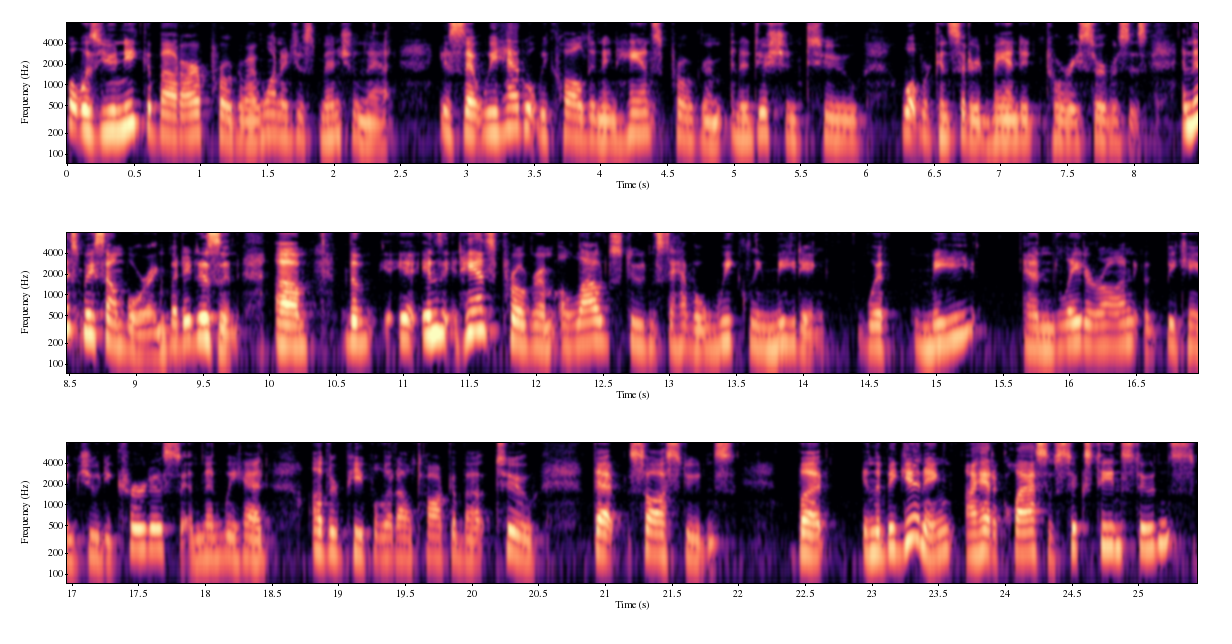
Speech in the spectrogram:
what was unique about our program, I want to just mention that, is that we had what we called an enhanced program in addition to what were considered mandatory services. And this may sound boring, but it isn't. Um, the en- enhanced program allowed students to have a weekly meeting with me. And later on, it became Judy Curtis, and then we had other people that I'll talk about too that saw students. But in the beginning, I had a class of 16 students.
